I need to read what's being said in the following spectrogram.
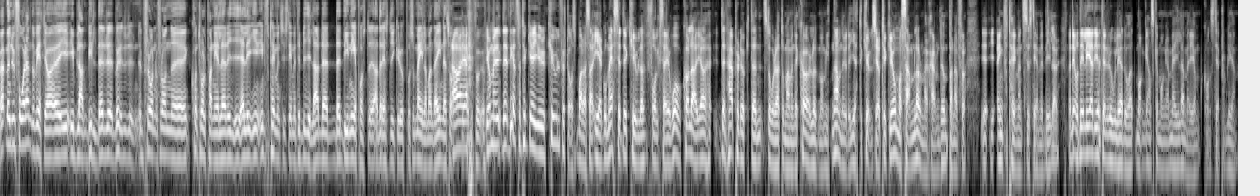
Men, men, du får ändå, vet jag, ibland bilder eh, från, från eh, kontrollpaneler i, eller infotainmentsystemet i bilar där, där din e-postadress dyker upp och så mejlar man dig när ja, ja. Jo, men det, Dels så tycker jag ju det är kul förstås, bara så här egomässigt. Det är kul att folk säger wow, kolla, jag, den här produkten står att de använder curl och mitt namn nu, det är jättekul. Så jag tycker ju om att samla de här skärmdumparna för eh, infotainmentsystem i bilar. Men det, och det leder ju till det roliga då att må, ganska många mejlar mig om konstiga problem.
